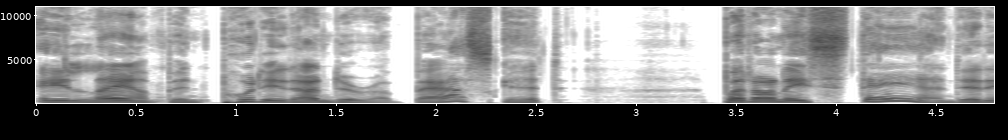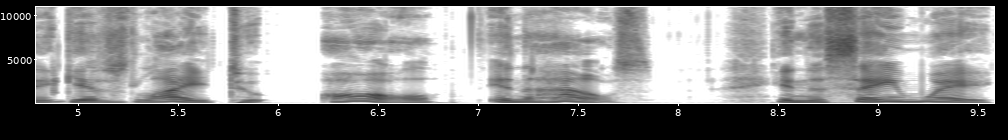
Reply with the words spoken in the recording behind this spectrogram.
a lamp and put it under a basket, but on a stand, and it gives light to all in the house. In the same way,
